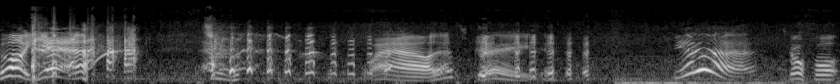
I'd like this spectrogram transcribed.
oh, yeah! wow, that's great. Yeah. Go for it.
